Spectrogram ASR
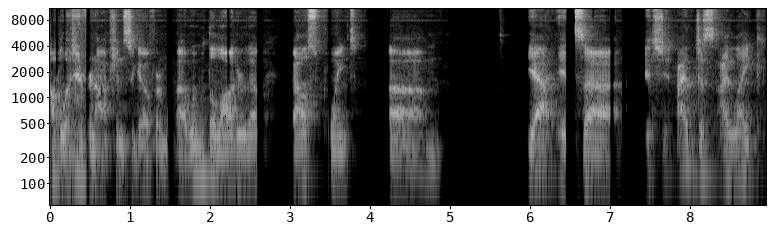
couple of different options to go from. Uh, went with the lager though, Ballast Point. Um, yeah, it's uh, it's I just I like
